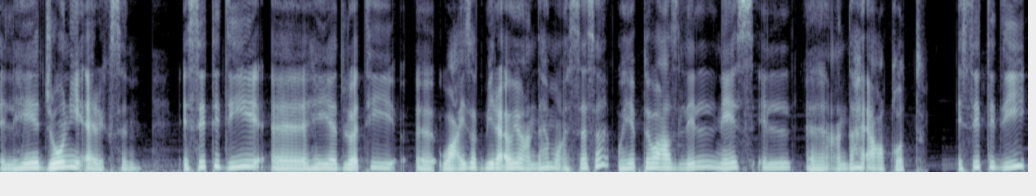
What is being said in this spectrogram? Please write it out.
اللي هي جوني إريكسون. الست دي آه، هي دلوقتي واعظه كبيرة قوي وعندها مؤسسة وهي بتوعظ للناس اللي آه، عندها إعاقات. الست دي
